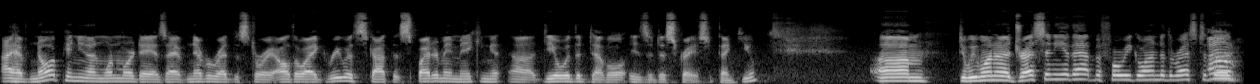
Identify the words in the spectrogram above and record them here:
I have no opinion on One More Day as I have never read the story, although I agree with Scott that Spider Man making a uh, deal with the devil is a disgrace. Thank you. Um, do we want to address any of that before we go on to the rest of the? Um,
